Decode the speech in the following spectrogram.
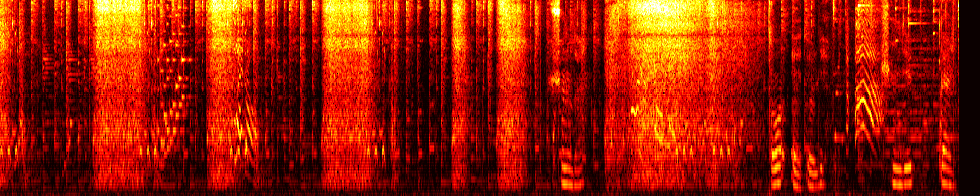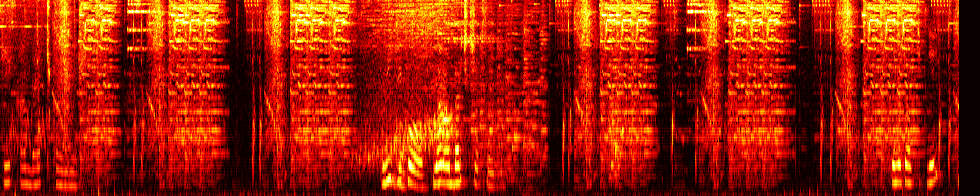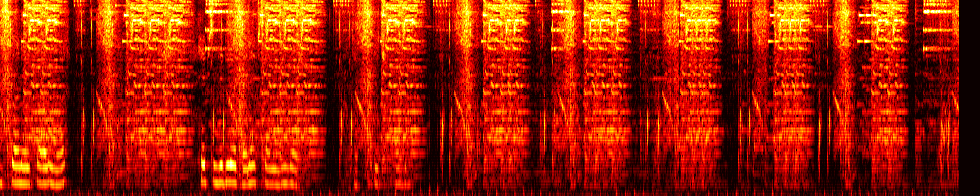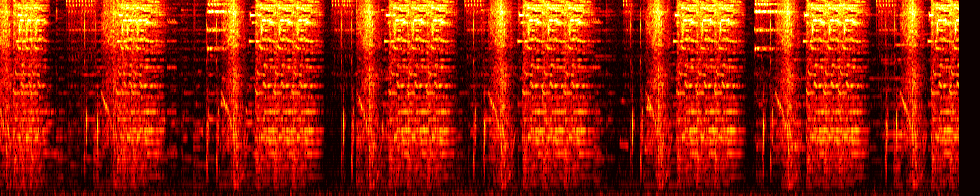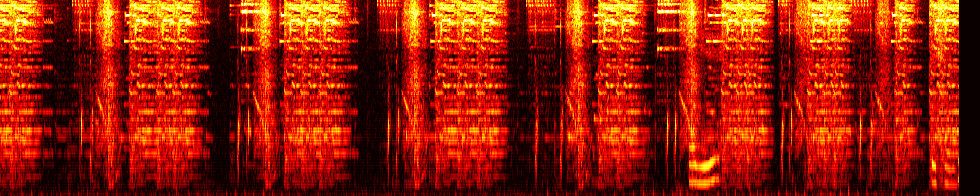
Belki Amber çıkabilir. Rico. Rico. Bir an Amber çıkacak sandım. Yine taktikli 3 tane hesabım var. Hepsinde birer tane efsanevi var. Taktikle çıkardım.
